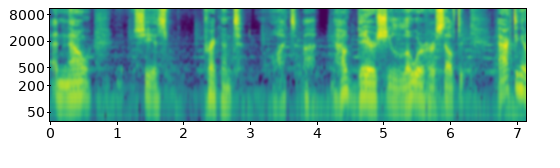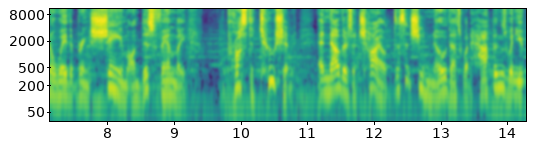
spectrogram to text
And now she is pregnant. What? Uh, how dare she lower herself to acting in a way that brings shame on this family. Prostitution. And now there's a child. Doesn't she know that's what happens when you.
